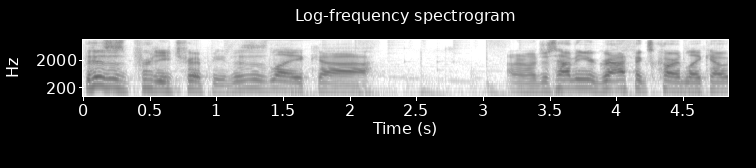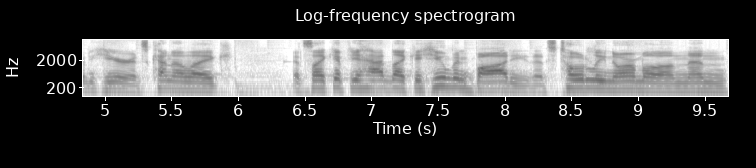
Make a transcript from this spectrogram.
This is pretty trippy. This is like, uh, I don't know, just having your graphics card like out here. It's kind of like, it's like if you had like a human body that's totally normal and then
